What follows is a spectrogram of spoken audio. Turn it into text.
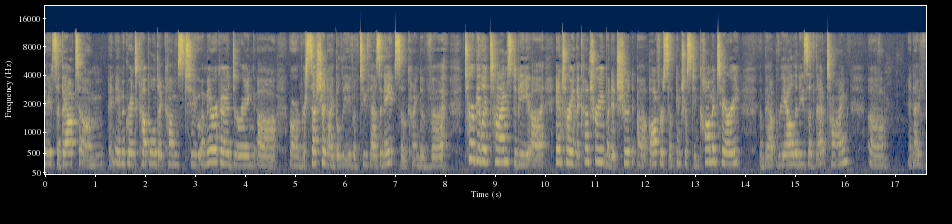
it's about um, an immigrant couple that comes to America during uh, a recession, I believe, of 2008, so kind of uh, turbulent times to be uh, entering the country, but it should uh, offer some interesting commentary about realities of that time. Um, And I've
